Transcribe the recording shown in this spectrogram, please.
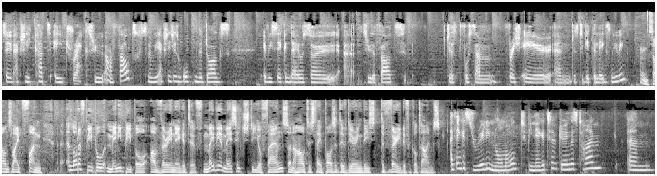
So we've actually cut a track through our veld. So we're actually just walking the dogs every second day or so uh, through the veld just for some fresh air and just to get the legs moving. Hmm, sounds like fun. A lot of people, many people, are very negative. Maybe a message to your fans on how to stay positive during these very difficult times. I think it's really normal to be negative during this time. Um,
